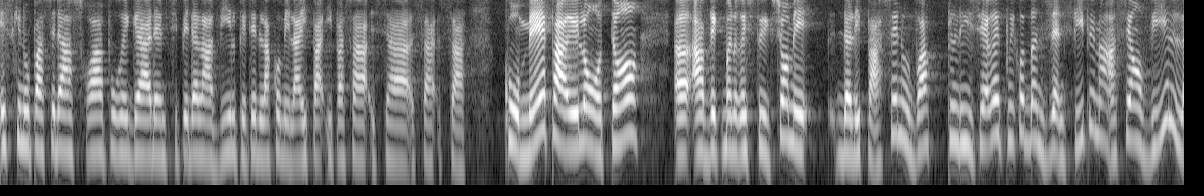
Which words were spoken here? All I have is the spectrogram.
eski nou pase dan swa pou regade un pti pe de la vil, pete de la kome la, i pa sa kome pare lontan avek man restriksyon, me de li pase nou vwa plizere pou ikot ban zen fi, pe man ase an vil.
